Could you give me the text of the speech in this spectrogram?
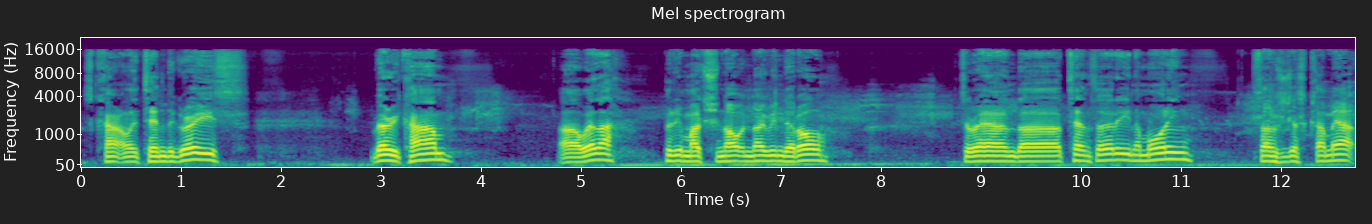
it's currently 10 degrees very calm uh, weather pretty much no, no wind at all. It's around uh, 10.30 in the morning. Sun's just come out.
